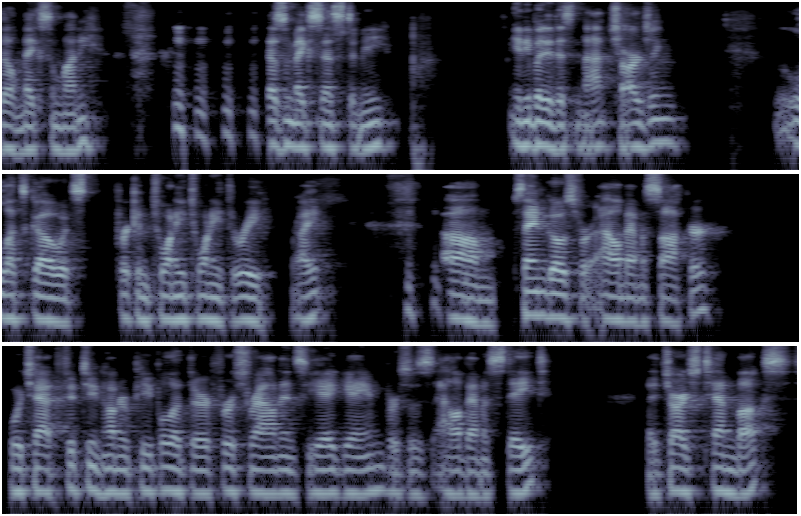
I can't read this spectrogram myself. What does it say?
they'll make some money. Doesn't make sense to me. Anybody that's not charging, let's go. It's freaking 2023, right? Um, same goes for Alabama soccer, which had 1,500 people at their first round NCAA game versus Alabama State. They charged 10 bucks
